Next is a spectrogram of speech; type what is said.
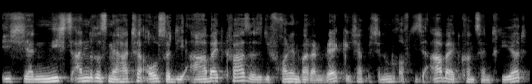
ich ja nichts anderes mehr hatte, außer die Arbeit quasi. Also die Freundin war dann weg. Ich habe mich dann nur noch auf diese Arbeit konzentriert.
